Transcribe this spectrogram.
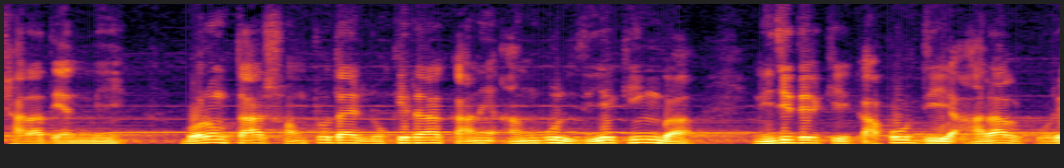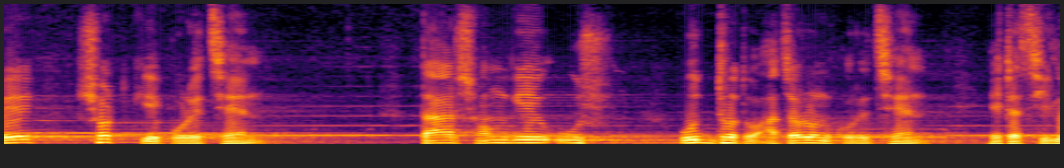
সাড়া দেননি, বরং তার সম্প্রদায়ের লোকেরা কানে আঙ্গুল দিয়ে কিংবা নিজেদেরকে কাপড় দিয়ে আড়াল করে সটকে পড়েছেন। তার সঙ্গে উদ্ধত আচরণ করেছেন। এটা ছিল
